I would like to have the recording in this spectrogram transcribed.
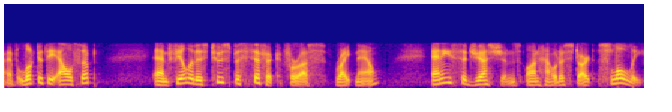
I have looked at the ALSUP and feel it is too specific for us right now. Any suggestions on how to start slowly?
